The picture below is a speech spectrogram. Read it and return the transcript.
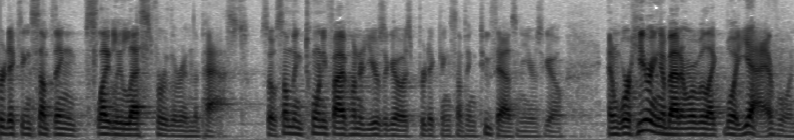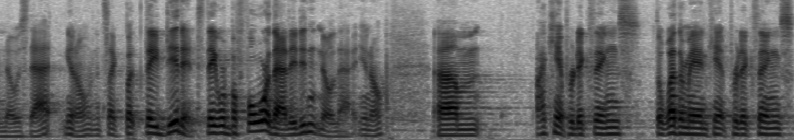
predicting something slightly less further in the past. So something 2,500 years ago is predicting something 2,000 years ago. And we're hearing about it and we're like, well, yeah, everyone knows that, you know. And it's like, but they didn't. They were before that. They didn't know that, you know. Um, I can't predict things. The weatherman can't predict things.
